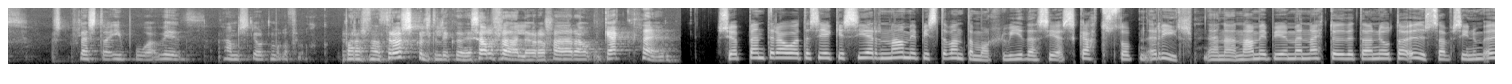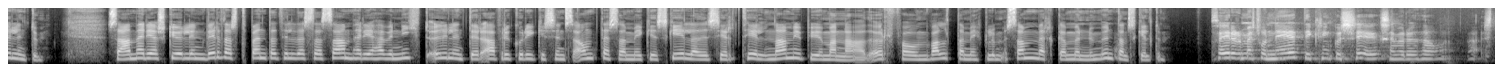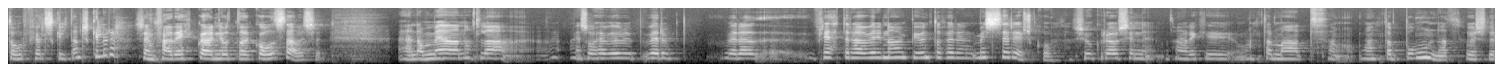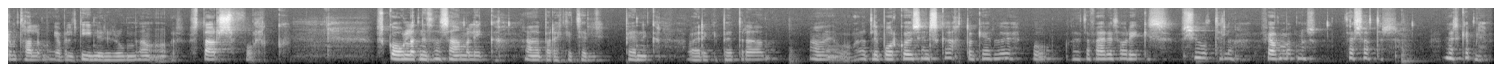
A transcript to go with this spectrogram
flestra íbúa við hans stjórnmálaflokk. Bara svona þröskuldi líka við sjálfræðilegur að fara gegn þeim. Sjöppendir á að þetta sé ekki sér namibísta vandamál, viða sé skattstofn rýr, en að namibíumenn nættu auðvitað að njóta auðs af sínum auðlindum. Samherjaskjölin virðast benda til þess að Samherja hafi nýtt auðlindir Afrikuríkisins án þess að mikið skilaði sér til namibíumanna að örfa um valdamiklum sammerkamönnum undanskildum. Þeir eru með svo neti kringu sig sem eru þá stór fjölskyldan, skiluru, sem fari eitthvað að njóta góðs af þessu. En á meðan náttúrulega eins og hefur verið, verið fréttir hafa verið í náðum undanferðin misseri, sko. Sjúkurjásinni, það er ekki vantar mat, það vantar búnað, þú veist, við erum að tala um, dýnir í rúm, starfsfólk, skólanir það sama líka, það er bara ekki til peningan, það er ekki betra að allir borguðu sinn skatt og gerðu upp og þetta færi þá ríkis sjóð til að fjármögnus þess aftar verkefni.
